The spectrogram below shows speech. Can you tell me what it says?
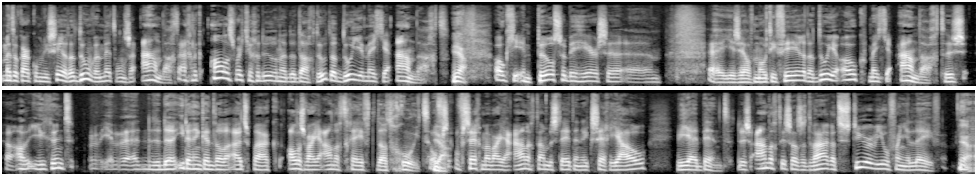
met elkaar communiceren, dat doen we met onze aandacht. Eigenlijk alles wat je gedurende de dag doet, dat doe je met je aandacht. Ja. Ook je impulsen beheersen, uh, uh, jezelf motiveren, dat doe je ook met je aandacht. Dus uh, je kunt de, de, iedereen kent wel de uitspraak: alles waar je aandacht geeft, dat groeit. Of, of zeg maar waar je aandacht aan besteedt en ik zeg jou wie jij bent. Dus aandacht is als het ware het stuurwiel van je leven. Ja,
